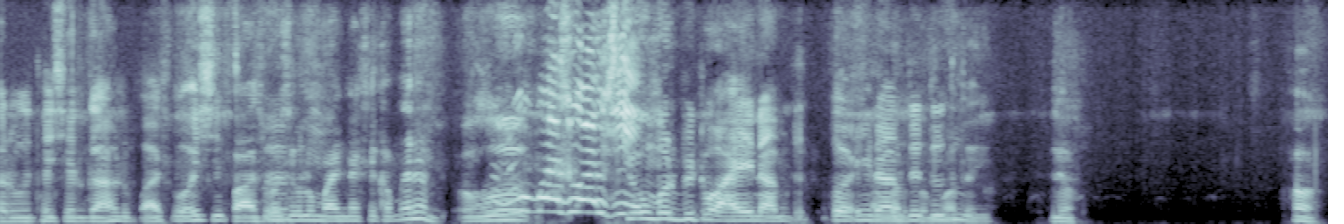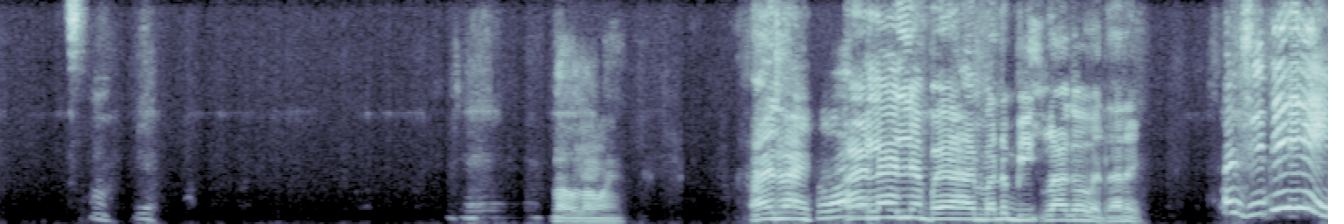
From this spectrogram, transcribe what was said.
અરું થશે ગાહડું પાછું હોય છે પાછું પછી ઓલું મારી નાખશે ખબર હે પાછું આવશે? કેવું મન બીટું આય નામ તો અહીં નામ જતું હતું. લ્યો હા હા, લે. લાવો લાવો. આય લાય આય લાય લે ભાઈ મને બીક લાગે વધારે. સીધી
